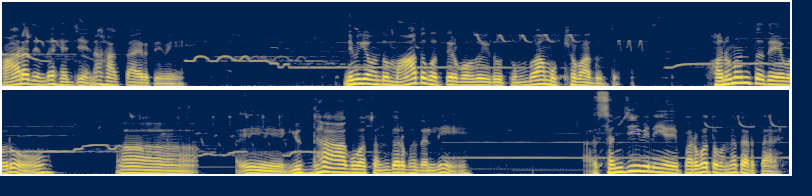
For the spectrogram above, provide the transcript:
ಭಾರದಿಂದ ಹೆಜ್ಜೆಯನ್ನು ಹಾಕ್ತಾ ಇರ್ತೀವಿ. ನಿಮಗೆ ಒಂದು ಮಾತು ಗೊತ್ತಿರ್ಬೋದು, ಇದು ತುಂಬ ಮುಖ್ಯವಾದದ್ದು. ಹನುಮಂತ ದೇವರು ಈ ಯುದ್ಧ ಆಗುವ ಸಂದರ್ಭದಲ್ಲಿ ಸಂಜೀವಿನಿಯ ಪರ್ವತವನ್ನು ತರ್ತಾರೆ.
